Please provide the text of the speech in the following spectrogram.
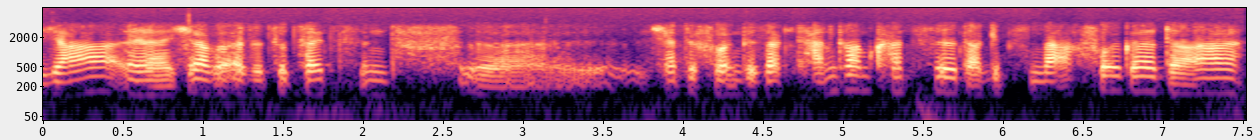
Ja, äh, ich habe also zurzeit sind, äh, ich hatte vorhin gesagt, Tangram-Katze, da gibt es einen Nachfolger, da,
